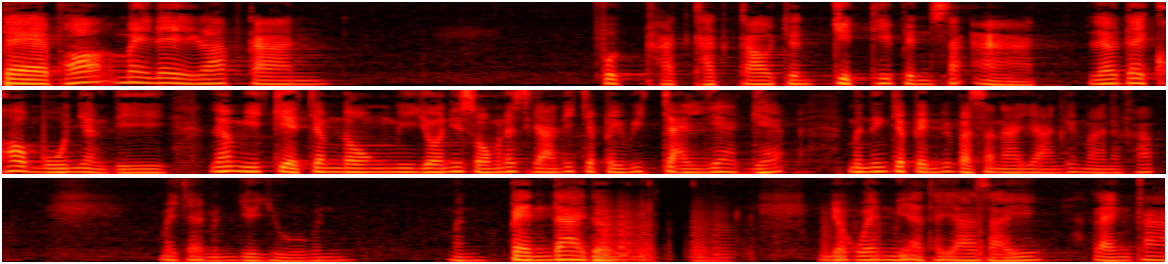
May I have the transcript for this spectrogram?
แต่เพราะไม่ได้รับการฝึกขัดขัดเกลาจนจิตที่เป็นสะอาด แล้วได้ข้อมูลอย่างดี แล้วมีเจตจำนง มีโยนิโสมนัสการที่จะไปวิจัยแยกแยะ มันนึงจะเป็นวิปัสสนาญาณขึ้นมานะครับ ไม่ใช่มันอยู่ๆมันมันเป็นได้โดยยกเว้นมีอัธยาศัย แรงกล้า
